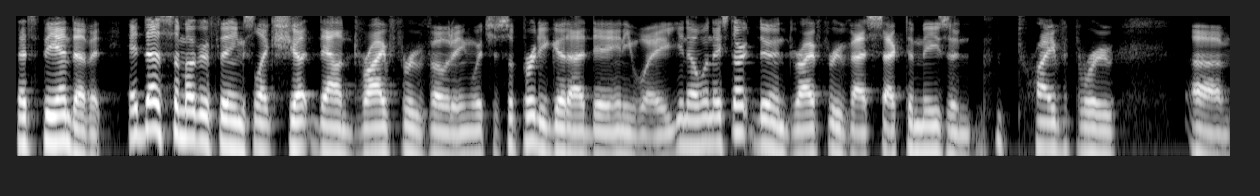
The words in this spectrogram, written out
That's the end of it. It does some other things like shut down drive through voting, which is a pretty good idea anyway. You know, when they start doing drive through vasectomies and drive through um,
